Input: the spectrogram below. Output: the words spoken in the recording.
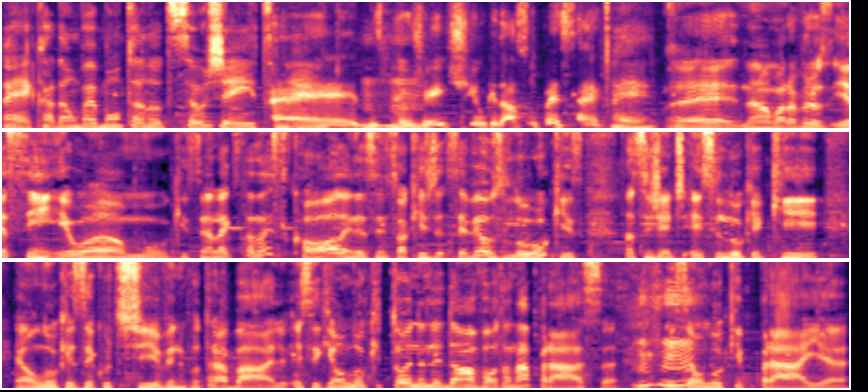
É, cada um vai montando do seu jeito, né? É, do Uhum. seu jeitinho que dá super certo. É. É, não, maravilhoso. E assim, eu amo que assim, Alex tá na escola ainda, assim, só que você vê os looks. Então, assim, gente, esse look aqui é um look executivo indo pro trabalho. Esse aqui é um look tô indo ali dar uma volta na praça. Esse é um look praia.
